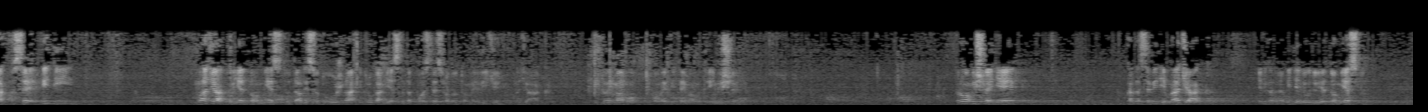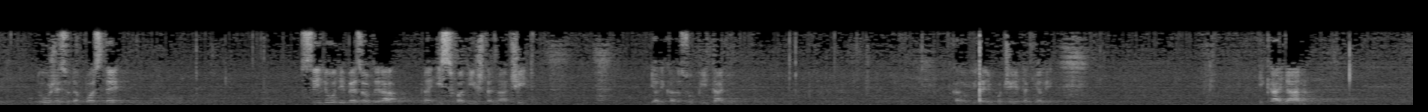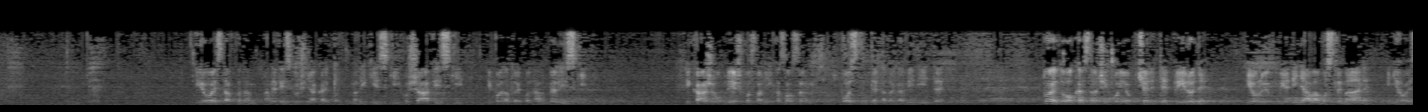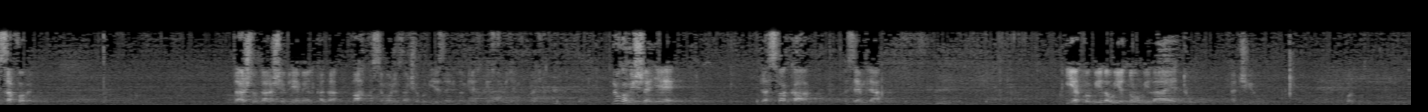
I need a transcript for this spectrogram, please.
ako se vidi mlađak u jednom mjestu, da li su dužna i druga mjesta da postaje svodno tome viđenju mlađaka? I to imamo, u ove pita imamo tri mišljenja. Prvo mišljenje je, kada se vidi mlađak, ili kada vidi ljudi u jednom mjestu, duže su da postaje svi ljudi bez obdira na ishodište, znači, jeli kada su u pitanju kada je u pitanju početak jeli, i kraj dana. I ovo ovaj je stav kod anefijskih učenjaka i kod malikijski, i kod šafijski i poznato je kod hanbelijski. I kažu, riješ poslanika sa osvrnom, postite kada ga vidite. To je dokaz, znači, koji je općenite prirode i on ujedinjava muslimane i njihove safove zašto u današnje vrijeme, jel, kada lahko se može, znači, obovijest da je jedno mjesto vidjeno klanjanje. Drugo mišljenje je da svaka zemlja, iako bila u jednom vilajetu, znači, pod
